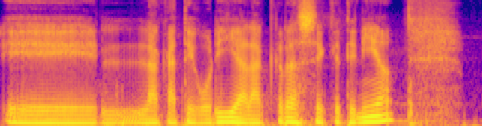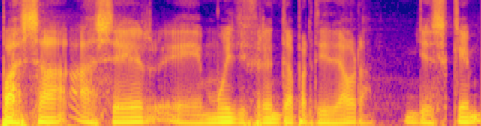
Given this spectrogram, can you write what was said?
eh, la categoría, la clase que tenía, pasa a ser muy diferente a partir de ahora. Y es que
